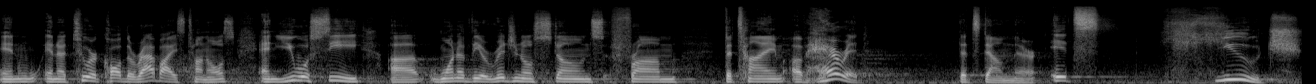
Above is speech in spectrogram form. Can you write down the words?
in, in a tour called the Rabbi's Tunnels, and you will see uh, one of the original stones from the time of Herod that's down there. It's huge.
